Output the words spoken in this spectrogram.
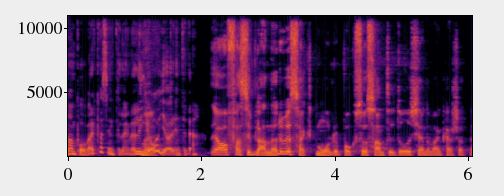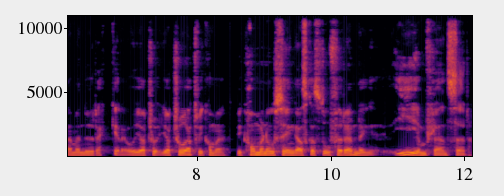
man påverkas inte längre. Eller nej. jag gör inte det. Ja, fast ibland är det väl sagt målgrupp också. Samtidigt då känner man kanske att nej, men nu räcker det. Och jag tror, jag tror att vi kommer, vi kommer nog se en ganska stor förändring i influencer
